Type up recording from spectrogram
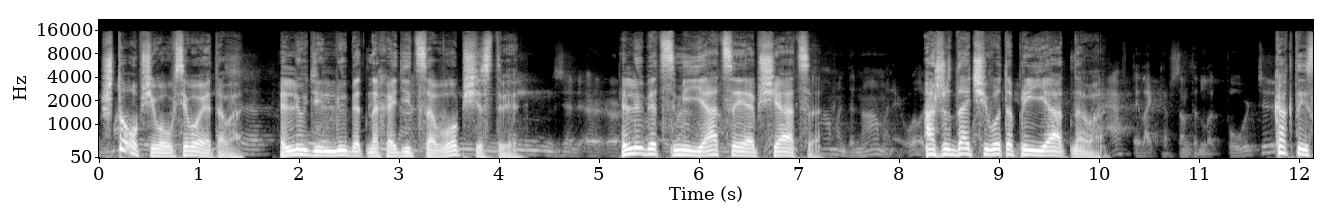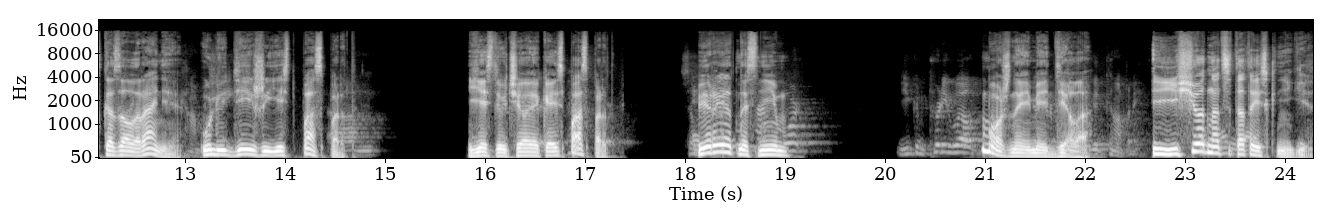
Что общего у всего этого? Люди любят находиться в обществе, любят смеяться и общаться, ожидать чего-то приятного. Как ты и сказал ранее, у людей же есть паспорт. Если у человека есть паспорт, вероятно, с ним можно иметь дело. И еще одна цитата из книги.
